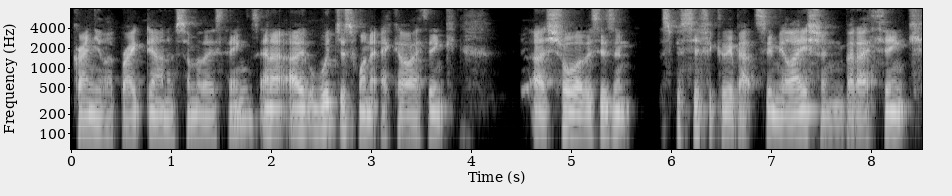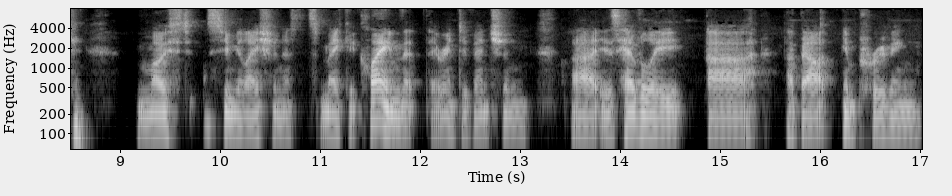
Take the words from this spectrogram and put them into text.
granular breakdown of some of those things. And I, I would just want to echo, I think, uh, sure, this isn't specifically about simulation, but I think most simulationists make a claim that their intervention uh, is heavily uh, about improving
